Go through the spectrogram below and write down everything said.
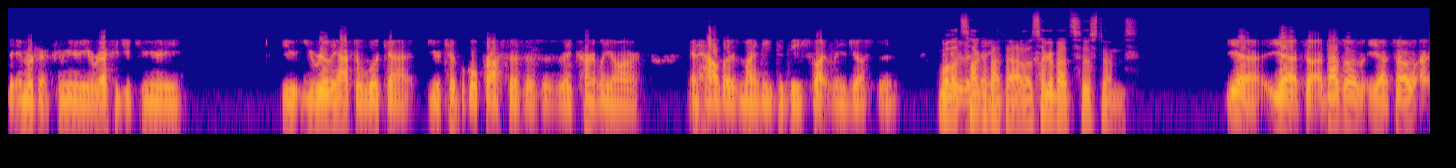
the immigrant community or refugee community, you you really have to look at your typical processes as they currently are, and how those might need to be slightly adjusted. Well, let's talk about that. Let's talk about systems. Yeah, yeah. So that's what I was, yeah. So I,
